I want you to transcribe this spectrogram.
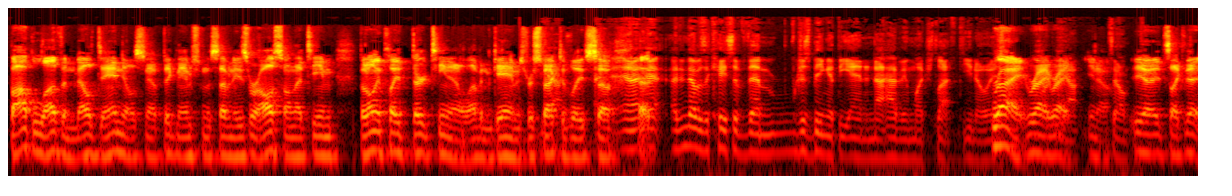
Bob Love and Mel Daniels, you know, big names from the '70s, were also on that team, but only played 13 and 11 games respectively. Yeah. So, and, I, I, think that was a case of them just being at the end and not having much left. You know, right, right, right. Yeah, you know, so. yeah, it's like that.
